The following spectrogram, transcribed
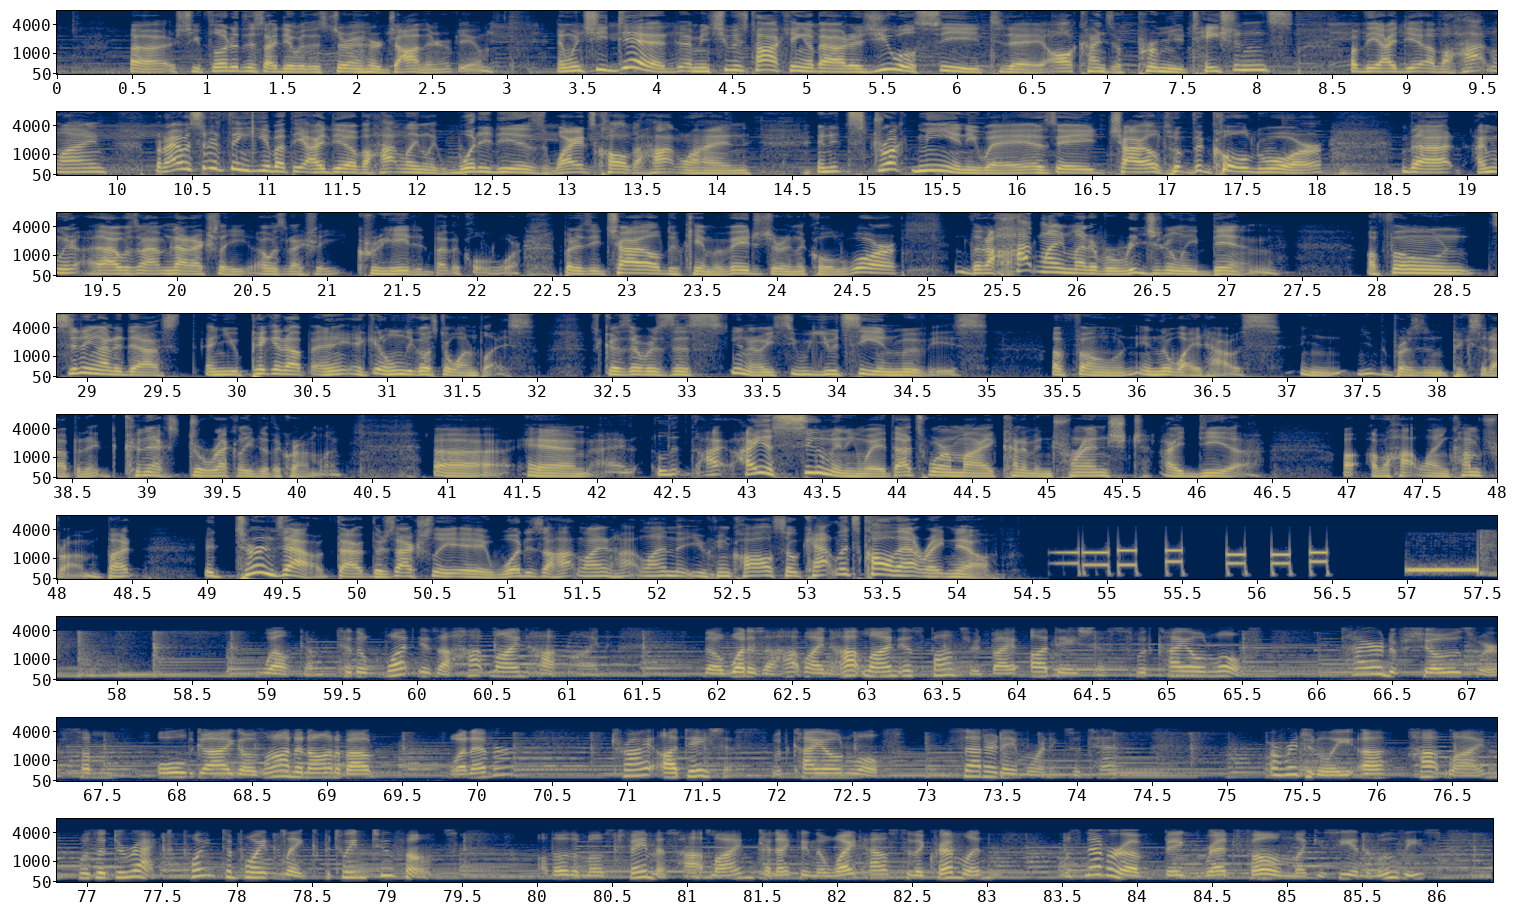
uh, she floated this idea with us during her job interview. And when she did, I mean, she was talking about, as you will see today, all kinds of permutations of the idea of a hotline. But I was sort of thinking about the idea of a hotline, like what it is, why it's called a hotline. And it struck me, anyway, as a child of the Cold War, that I mean, I was I'm not actually I wasn't actually created by the Cold War, but as a child who came of age during the Cold War, that a hotline might have originally been a phone sitting on a desk and you pick it up and it only goes to one place because there was this you know you, would see in movies a phone in the White House and the president picks it up and it connects directly to the Kremlin. Uh, and I, I, I assume anyway that's where my kind of entrenched idea of a hotline comes from. But it turns out that there's actually a what is a hotline hotline that you can call. So, Cat, let's call that right now. Welcome to the What is a Hotline Hotline. The What is a Hotline Hotline is sponsored by Audacious with Chion Wolf. Tired of shows where some old guy goes on and on about whatever? Try Audacious with Chion Wolf, Saturday mornings at 10. Originally, a hotline was a direct point to point link between two phones. Although the most famous hotline connecting the White House to the Kremlin was never a big red phone like you see in the movies,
